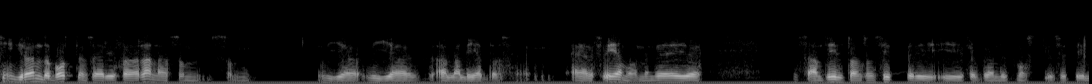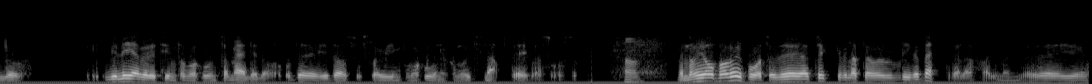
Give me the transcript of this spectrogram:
i grund och botten så är det ju förarna som, som via, via alla led är Svema. Men det är ju samtidigt de som sitter i, i förbundet måste ju se till att vi lever i ett informationssamhälle idag och det, idag så ska ju informationen komma ut snabbt. Det är bara så. så. Ja. Men de jobbar väl på det och det. Jag tycker väl att det har blivit bättre i alla fall. Men det är ju, eh,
